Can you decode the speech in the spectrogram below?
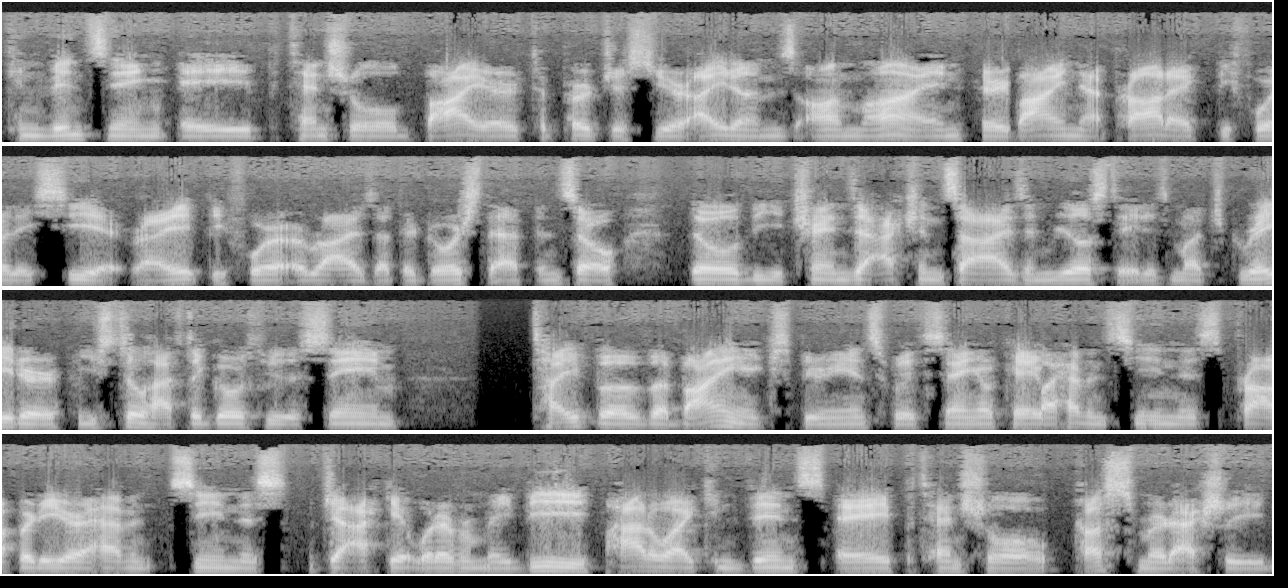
convincing a potential buyer to purchase your items online. They're buying that product before they see it, right? Before it arrives at their doorstep. And so though the transaction size in real estate is much greater, you still have to go through the same type of a buying experience with saying, okay, I haven't seen this property or I haven't seen this jacket, whatever it may be. How do I convince a potential customer to actually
